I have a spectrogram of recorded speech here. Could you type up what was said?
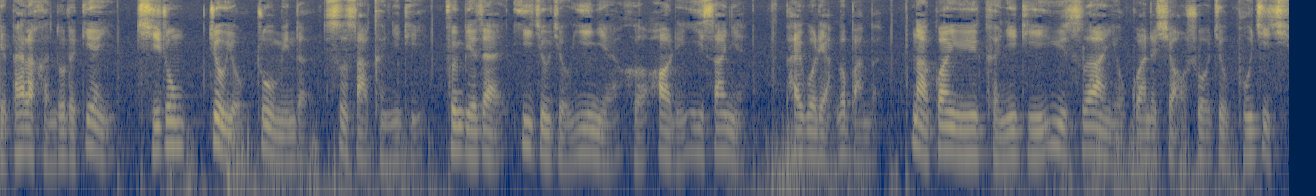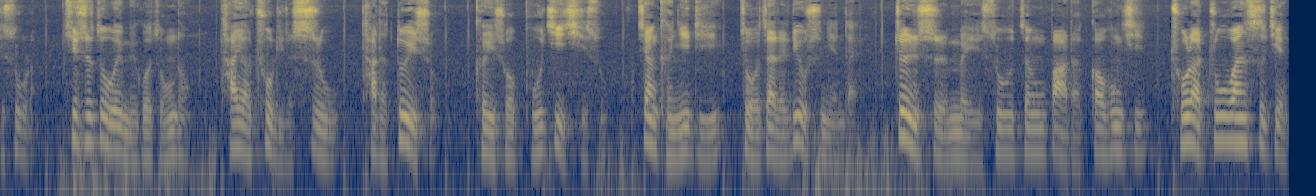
也拍了很多的电影，其中就有著名的《刺杀肯尼迪》，分别在1991年和2013年拍过两个版本。那关于肯尼迪遇刺案有关的小说就不计其数了。其实，作为美国总统，他要处理的事务，他的对手可以说不计其数。像肯尼迪所在的六十年代，正是美苏争霸的高峰期。除了猪湾事件，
